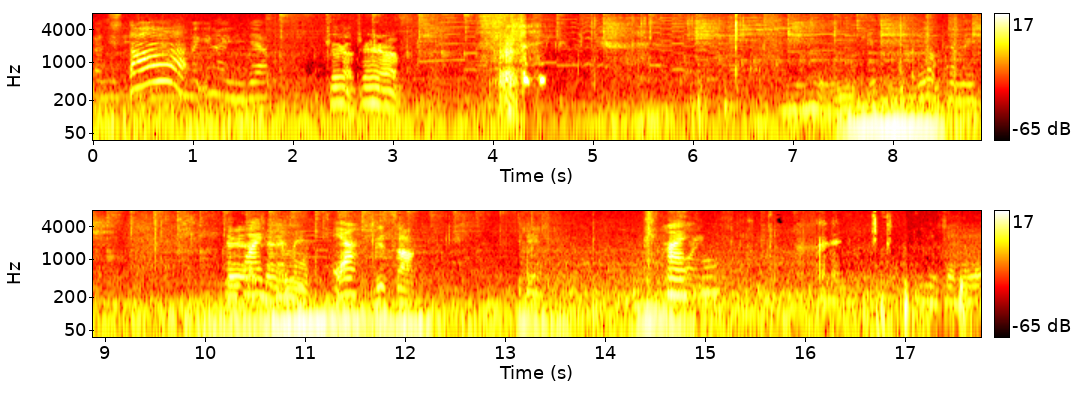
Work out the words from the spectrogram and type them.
Lần gì Stop. Bị cái này gì ra? Turn up, turn it up. Turn it quay up, cho turn em it mày. up. Yeah. Good song. Hi. Say hello.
